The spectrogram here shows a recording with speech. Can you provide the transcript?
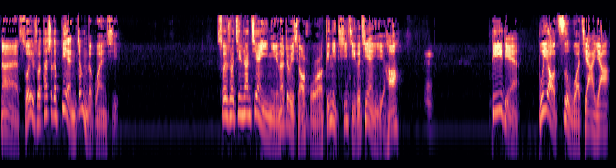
哎，所以说它是个辩证的关系。所以说，金山建议你呢，这位小伙给你提几个建议哈。嗯。第一点，不要自我加压。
